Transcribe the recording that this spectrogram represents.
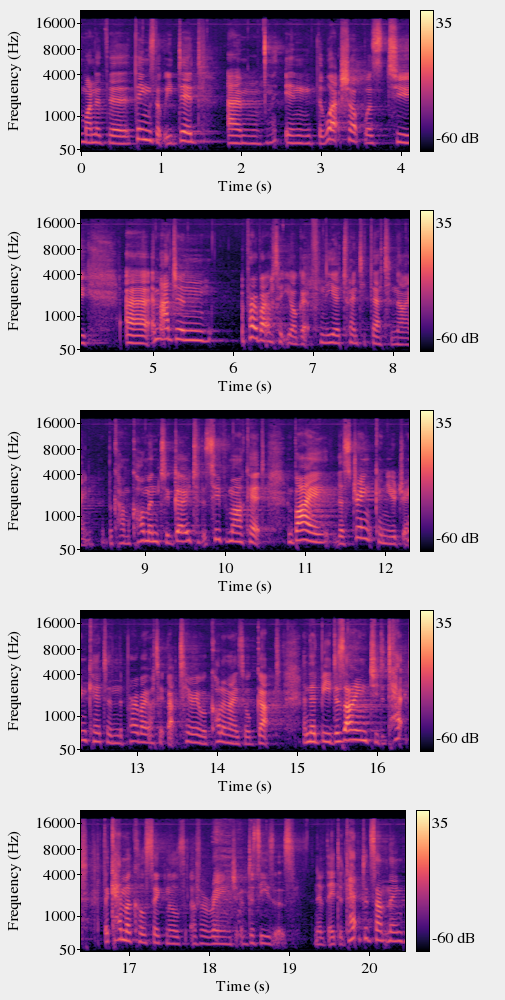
One of the things that we did um, in the workshop was to uh, imagine a probiotic yogurt from the year 2039. It become common to go to the supermarket and buy this drink, and you drink it, and the probiotic bacteria would colonize your gut, and they'd be designed to detect the chemical signals of a range of diseases. And if they detected something,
